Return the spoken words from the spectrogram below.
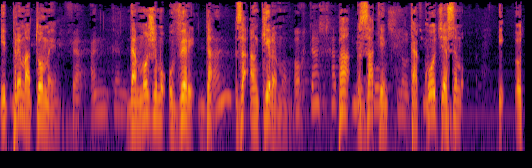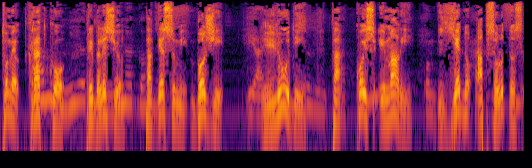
i prema tome da možemo u veri da zaankiramo. Pa zatim također sam i o tome kratko pribelešio, pa gdje su mi Božji ljudi, pa koji su imali jednu apsolutnost,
